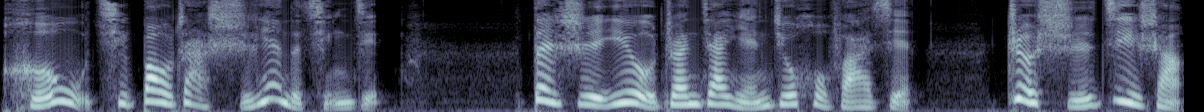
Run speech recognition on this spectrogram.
核武器爆炸实验的情景。但是，也有专家研究后发现，这实际上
